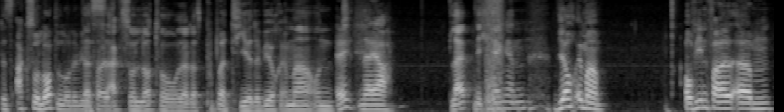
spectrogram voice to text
Das Axolotl oder wie das, das heißt. Das Axolotl oder das Puppertier oder wie auch immer. Und Echt? Naja. Bleibt nicht hängen. Wie auch immer. Auf jeden Fall. Ähm,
